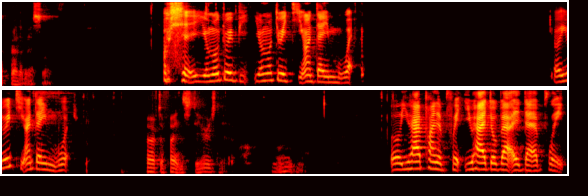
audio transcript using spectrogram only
So proud of myself. Okay, eu não tô eu não tô aqui andar muito. Eu ia aqui andar muito. I have to fight in stairs now. Ooh. Oh, you had to find a plate. You had to go back at that plate.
